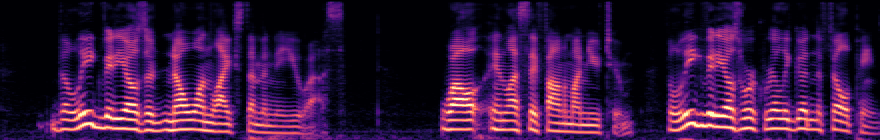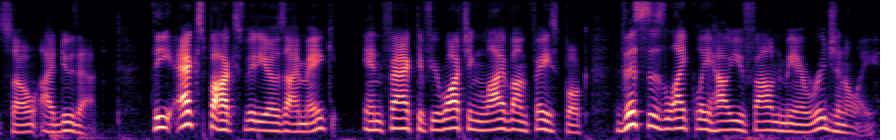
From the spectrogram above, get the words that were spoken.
the League videos are, no one likes them in the US. Well, unless they found them on YouTube. The League videos work really good in the Philippines, so I do that. The Xbox videos I make, in fact, if you're watching live on Facebook, this is likely how you found me originally.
